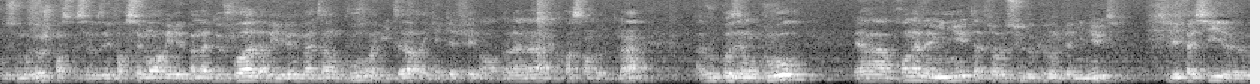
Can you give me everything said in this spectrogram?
Grosso modo, je pense que ça vous est forcément arrivé pas mal de fois d'arriver le matin en cours à 8h avec un café dans, la main, un croissant dans l'autre main, à vous poser en cours, et à prendre à 20 minutes, à faire le sudoku dans les 20 minutes. S'il est facile, euh,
